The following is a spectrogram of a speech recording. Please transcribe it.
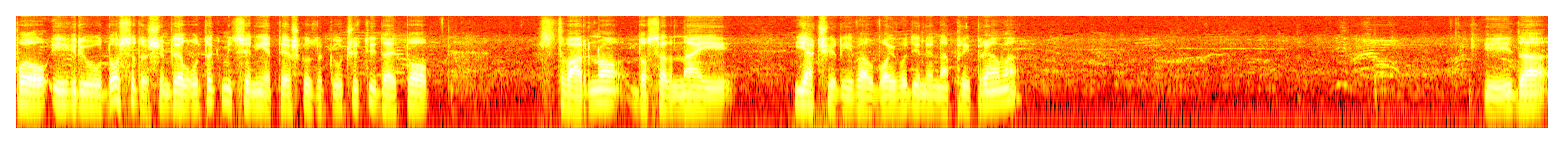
po igri u dosadašnjem delu utakmice nije teško zaključiti da je to stvarno do sada najjači rival Vojvodine na pripremama. I da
